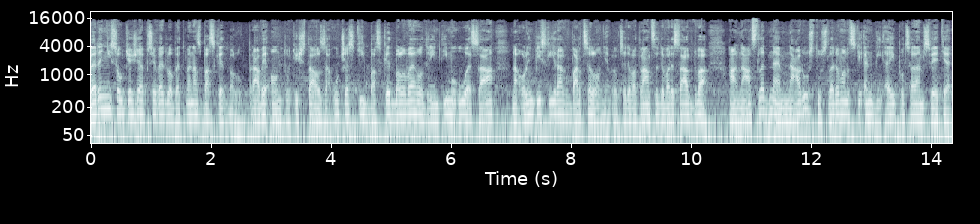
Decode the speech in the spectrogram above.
Vedení soutěže přivedlo Batmana z basketbalu. Právě on totiž stál za účastí basketbalového Dream Teamu USA na olympijských hrách v Barceloně v roce 1992 a následném nárůstu sledovanosti NBA po celém světě.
